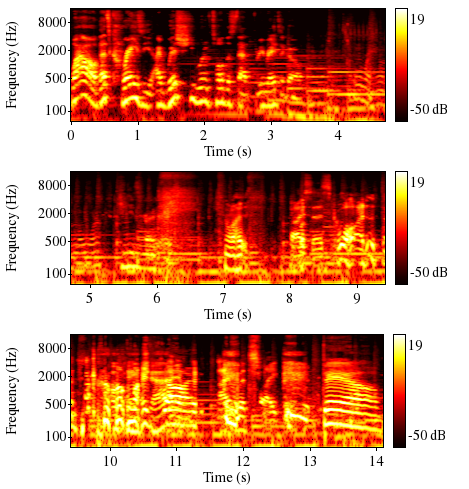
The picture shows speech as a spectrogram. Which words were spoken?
Wow, that's crazy. I wish you would have told us that three raids ago. What? I said squad. oh Okay, my Chad. god. I would like. Damn.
